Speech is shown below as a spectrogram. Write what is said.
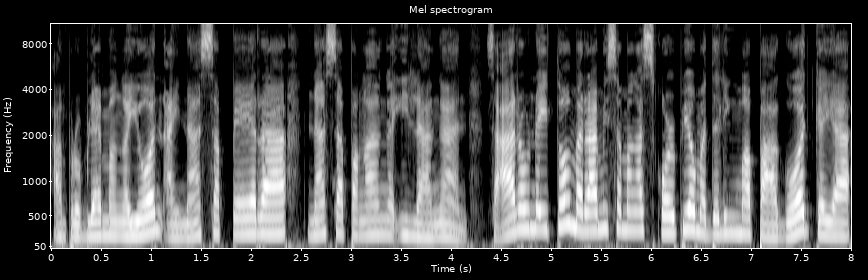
ang problema ngayon ay nasa pera, nasa pangangailangan. Sa araw na ito marami sa mga Scorpio madaling mapagod kaya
